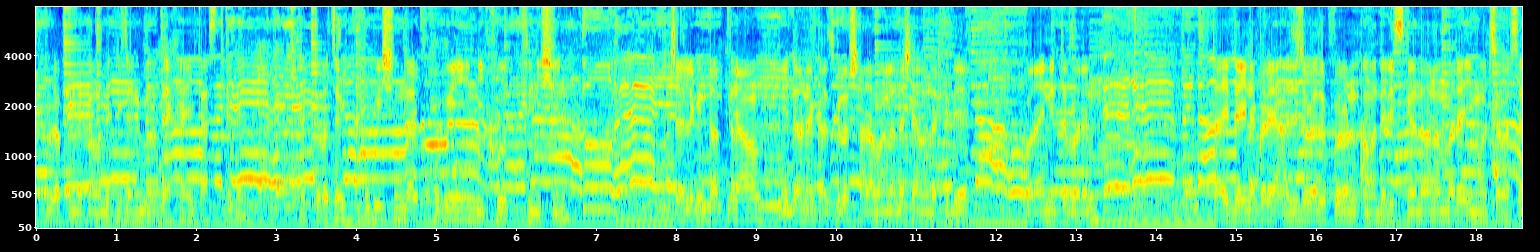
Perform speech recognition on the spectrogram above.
একটু আপনাদেরকে আমাদের ডিজাইনগুলো দেখাই কাছ থেকে। দেখতে পাচ্ছেন খুবই সুন্দর, খুবই নিখুঁত ফিনিশিং চাইলে কিন্তু আপনারাও এই ধরনের কাজগুলো সারা বাংলাদেশে আমাদেরকে দিয়ে করাই নিতে পারেন। তাই দেরি না করে আজই যোগাযোগ করুন। আমাদের স্ক্রিনে দেওয়া নাম্বারে ইমো হোয়াটসঅ্যাপ আছে।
